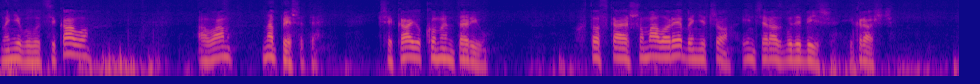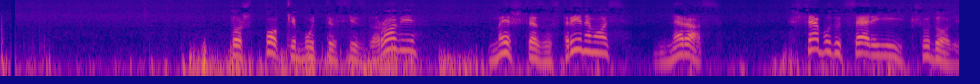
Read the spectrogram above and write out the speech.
Мені було цікаво, а вам напишете. Чекаю коментарів. Хто скаже, що мало риби, нічого, інший раз буде більше і краще. Тож, поки будьте всі здорові, ми ще зустрінемось не раз. Ще будуть серії чудові.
